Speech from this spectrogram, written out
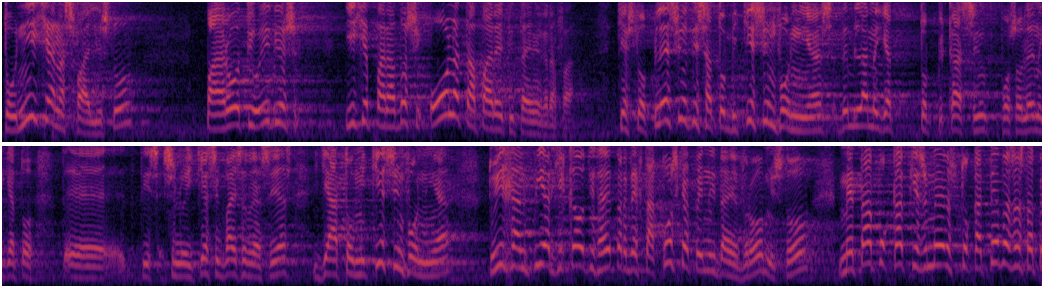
τον είχε ανασφάλιστο, παρότι ο ίδιος είχε παραδώσει όλα τα απαραίτητα έγγραφα. Και στο πλαίσιο της ατομικής συμφωνίας, δεν μιλάμε για τοπικά, πόσο λένε, για το, ε, τις συλλογικές συμβάσεις εργασίας, για ατομική συμφωνία, του είχαν πει αρχικά ότι θα έπαιρνε 750 ευρώ μισθό, μετά από κάποιες μέρες το κατέβασαν στα 500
